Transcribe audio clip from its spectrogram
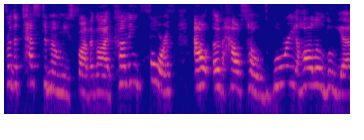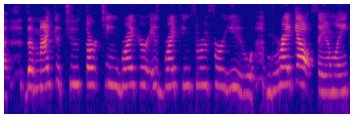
for the testimonies, Father God, coming forth out of households. Glory, hallelujah. The Micah 2:13 breaker is breaking through for you. Break out, family.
